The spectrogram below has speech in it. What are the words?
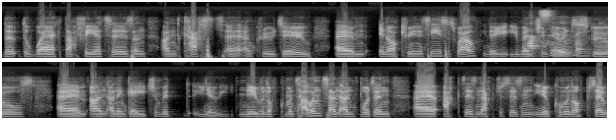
the the work that theatres and and cast uh, and crew do um, in our communities as well. You know you, you mentioned Absolutely. going to schools um, and and engaging with you know new and upcoming talent and and budding uh, actors and actresses and you know coming up. So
